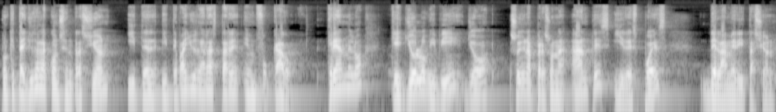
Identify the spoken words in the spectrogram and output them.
porque te ayuda a la concentración y te, y te va a ayudar a estar enfocado. Créanmelo que yo lo viví, yo soy una persona antes y después de la meditación.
